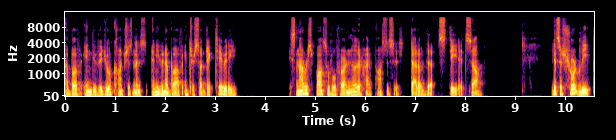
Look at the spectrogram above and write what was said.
above individual consciousness and even above intersubjectivity is not responsible for another hypothesis, that of the state itself. It is a short leap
